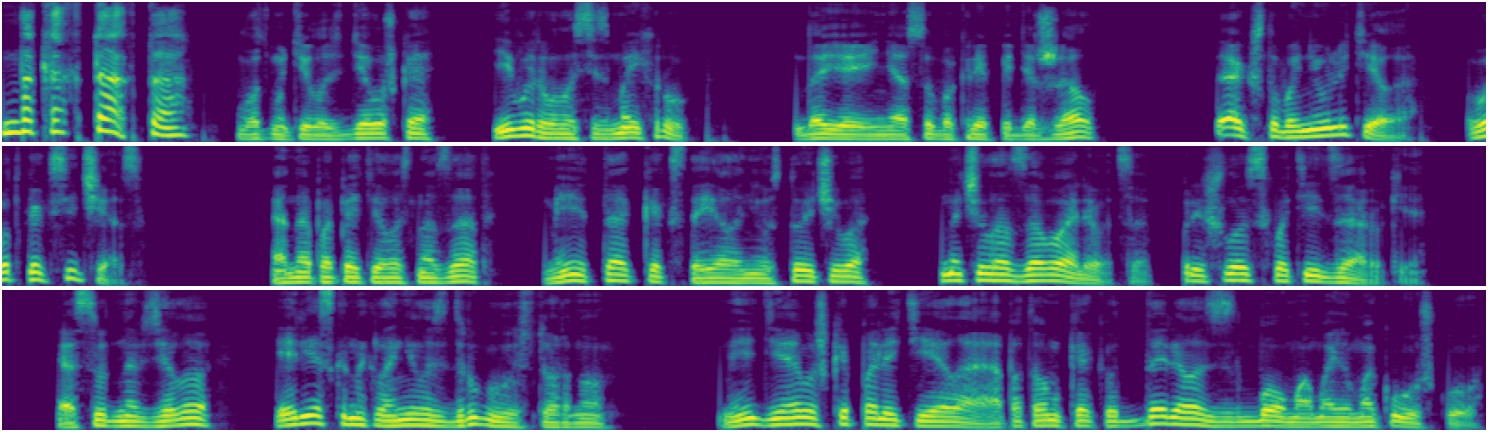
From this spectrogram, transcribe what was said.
«Да как так-то?» — возмутилась девушка и вырвалась из моих рук. Да я и не особо крепко держал, так, чтобы не улетела, вот как сейчас. Она попятилась назад, и так, как стояла неустойчиво, начала заваливаться, пришлось схватить за руки. А судно взяло и резко наклонилось в другую сторону. И девушка полетела, а потом как ударилась лбом о мою макушку.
